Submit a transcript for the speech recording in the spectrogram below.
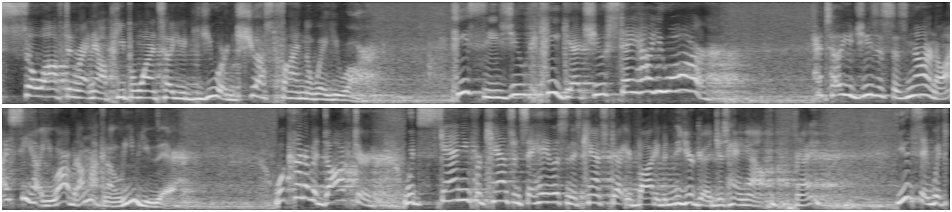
so often right now, people want to tell you, you are just fine the way you are. He sees you, He gets you, stay how you are. I tell you, Jesus says, no, no, no, I see how you are, but I'm not going to leave you there. What kind of a doctor would scan you for cancer and say, hey, listen, there's cancer throughout your body, but you're good, just hang out, right? You'd say with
